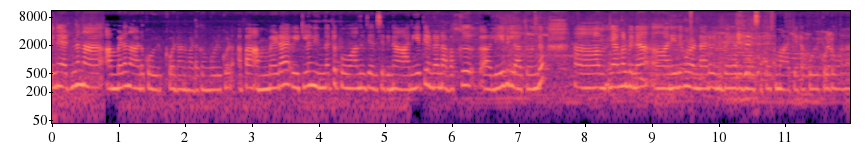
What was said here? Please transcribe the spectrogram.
പിന്നെ ഏട്ടന്റെ നാ അമ്മയുടെ നാട് കോഴിക്കോടാണ് വടക്കം കോഴിക്കോട്. അപ്പോൾ അമ്മയുടെ വീട്ടിൽ നിന്നിട്ട് പോകാമെന്ന് വിചാരിച്ചു. പിന്നെ അനിയത്തി ഉണ്ടായിരുന്നു. അവൾക്ക് ലീവില്ലാത്തതുകൊണ്ട് ഞങ്ങൾ പിന്നെ അനിയത്തി കൂടെ ഉണ്ടായിരുന്നു. പിന്നെ വേറെ ദിവസത്തേക്ക് മാറ്റിയിട്ടോ കോഴിക്കോട് പോകുന്ന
